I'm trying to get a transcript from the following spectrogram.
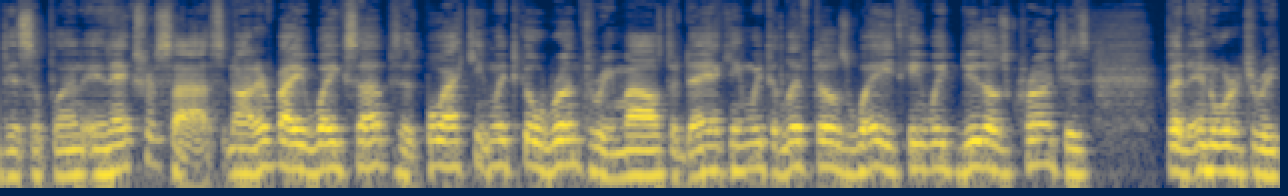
discipline and exercise. Not everybody wakes up and says, "Boy, I can't wait to go run three miles today. I can't wait to lift those weights. Can't wait to do those crunches." But in order to re,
